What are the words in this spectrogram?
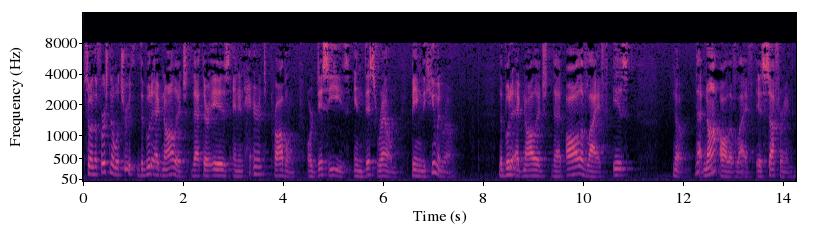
So in the First Noble Truth, the Buddha acknowledged that there is an inherent problem or disease in this realm, being the human realm. The Buddha acknowledged that all of life is, no, that not all of life is suffering,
